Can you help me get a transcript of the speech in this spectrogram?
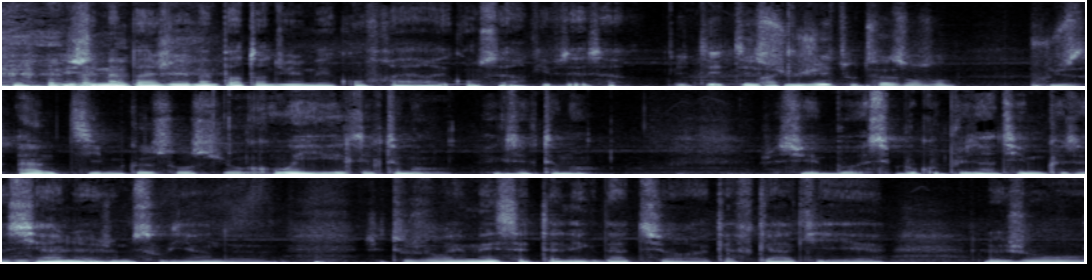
j'ai même pas, j'ai même pas entendu mes confrères et consoeurs qui faisaient ça. Mais tes, tes sujets, de toute façon, sont plus intimes que sociaux. Oui, exactement, exactement. C'est beaucoup plus intime que social. Je me souviens de, j'ai toujours aimé cette anecdote sur euh, Kafka qui, euh, le jour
